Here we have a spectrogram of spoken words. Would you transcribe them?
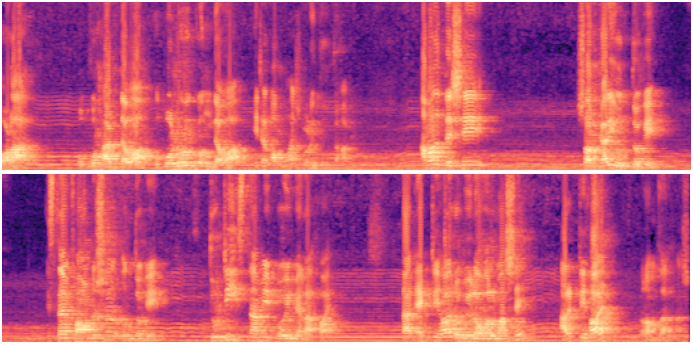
পড়া উপহার দেওয়া উপঢৌকন দেওয়া, এটার অভ্যাস গড়ে তুলতে হবে। আমাদের দেশে সরকারি উদ্যোগে, ইসলামী ফাউন্ডেশনের উদ্যোগে দুটি ইসলামী বই মেলা হয়। তার একটি হয় রবিউল আউয়াল মাসে, আরেকটি হয় রমজান মাস।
